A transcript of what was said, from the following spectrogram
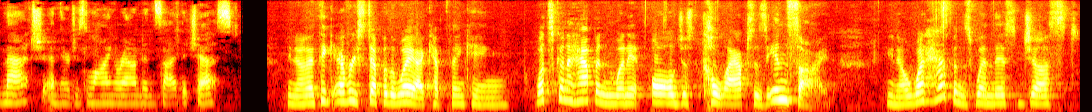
match and they're just lying around inside the chest. You know, and I think every step of the way I kept thinking, what's going to happen when it all just collapses inside? You know, what happens when this just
